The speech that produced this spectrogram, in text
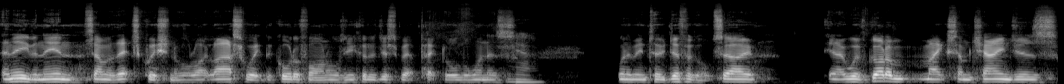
And even then, some of that's questionable. Like last week, the quarterfinals, you could have just about picked all the winners. Yeah. Wouldn't have been too difficult. So, you know, we've got to make some changes.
